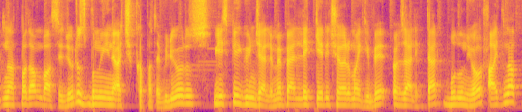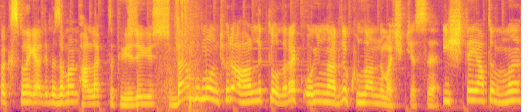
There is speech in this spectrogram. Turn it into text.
aydınlatmadan bahsediyoruz. Bunu yine açıp kapatabiliyoruz. USB güncelleme, bellek geri çağırma gibi özellikler bulunuyor. Aydınlatma kısmına geldiğimiz zaman parlaklık %100. Ben bu monitörü ağırlıklı olarak oyunlarda kullandım açıkçası. İşte yaptım mı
